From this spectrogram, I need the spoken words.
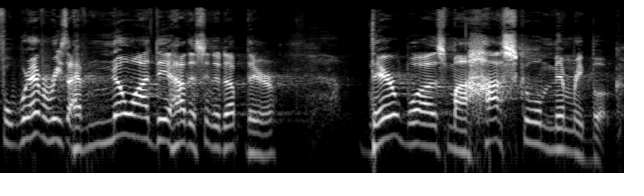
for whatever reason, I have no idea how this ended up there. There was my high school memory book.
